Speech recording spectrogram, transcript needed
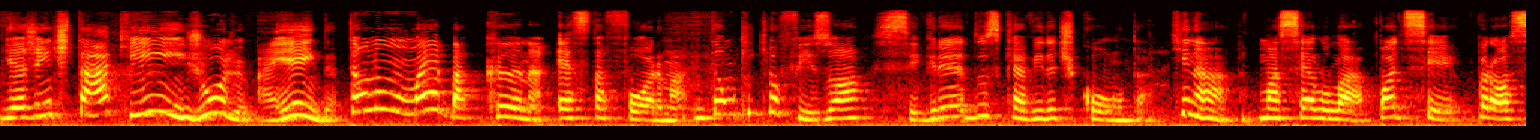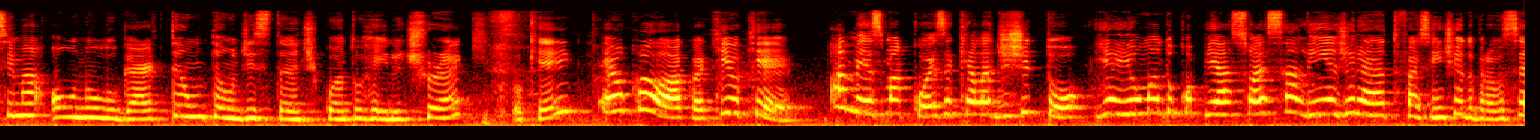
E a gente tá aqui em julho ainda. Então não é bacana esta forma. Então o que que eu fiz, ó? Segredos que a vida te conta. Que na uma célula pode ser próxima ou num lugar tão tão distante quanto o reino de Shrek, ok? Eu coloco aqui o quê? A mesma coisa que ela digitou. E aí eu mando copiar só essa linha direto. Faz sentido pra você?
